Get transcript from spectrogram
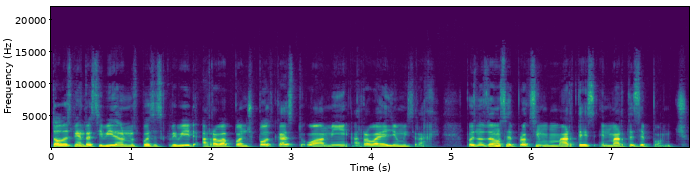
todo es bien recibido. Nos puedes escribir arroba Punch Podcast o a mí arroba Elio Misraje. Pues nos vemos el próximo martes en Martes de Poncho.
